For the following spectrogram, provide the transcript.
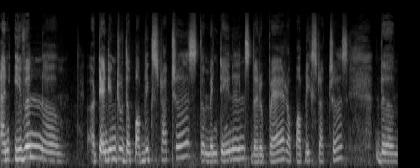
and even um attending to the public structures, the maintenance, the repair of public structures, the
